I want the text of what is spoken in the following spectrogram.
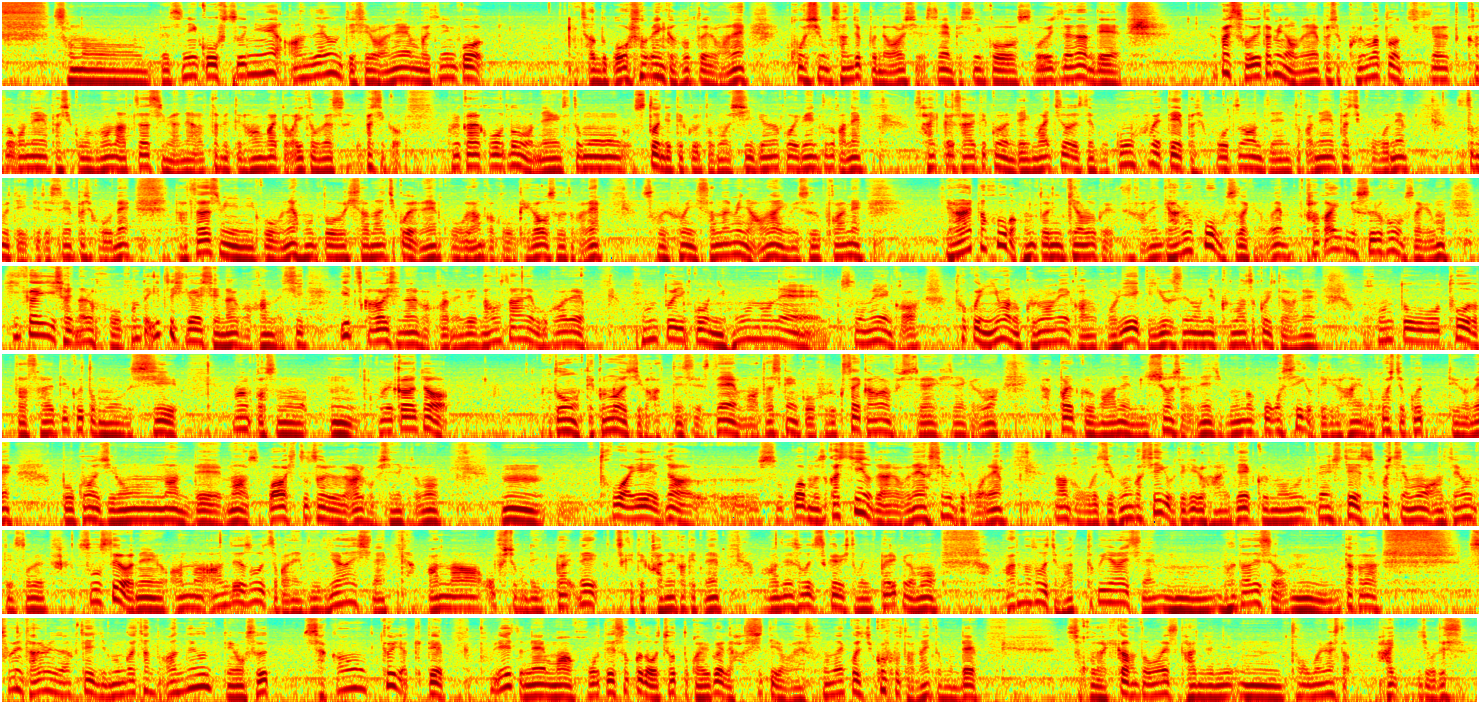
その、別にこう、普通にね、安全運転してればね、別にこう、ちゃんとゴールド免許取ってればね、更新も30分で終わるしですね、別にこう、そういう時代なんで、やっぱりそういうためのね、やっぱり車との付き合い方をね、やっぱりこの夏休みはね、改めて考えた方がいいと思います。やっぱりこう、これからこう、どんどんね、人も外に出てくると思うし、いろんなこう、イベントとかね、再開されてくるんで、今一度ですね、僕も含めて、やっぱり交通安全とかね、やっぱりこうね、努めていてですねやっぱりこうね夏休みにこうね本当悲惨な事故でねこうなんかこう怪我をするとかねそういう風に悲惨な目に遭わないようにする子はねやられた方が本当に気の毒ですからね、やる方もそうだけどもね、加害する方もそうだけども、被害者になる方、本当にいつ被害者になるかわかんないし、いつ加害者になるかわかんないで、なおさらね、僕はね、本当にこう日本のねそのメーカー特に今の車メーカーのこう利益優先のね車作りってのはね本当淘汰されていくと思うしなんかそのうんこれからじゃあどんどんテクノロジーが発展してですねまあ確かにこう古臭い考えかもしてないけどもやっぱり車はねミッション車でね自分がこう制御できる範囲を残しておくっていうのね僕の持論なんでまあそこは人それぞれあるかもしれないけどもうん。とはいえじゃあそこは難しいのであればねせめてこうねなんかこう自分が制御できる範囲で車を運転して少しでも安全運転する。そうすればねあんな安全装置とかねいらないしね。あんなオプションでいっぱいでつけて金かけてね安全装置つける人もいっぱいいるけどもあんな装置全くいらないしね。うん無駄ですよ。うんだからそういうの頼るんじゃなくて自分がちゃんと安全運転をする。車間を距離空けてとりあえずねまあ法定速度をちょっと超えるぐらいで走っていればねそんなにこう事故ることはないと思うんでそこだけかなと思います。単純に。うんと思いました。はい以上です。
